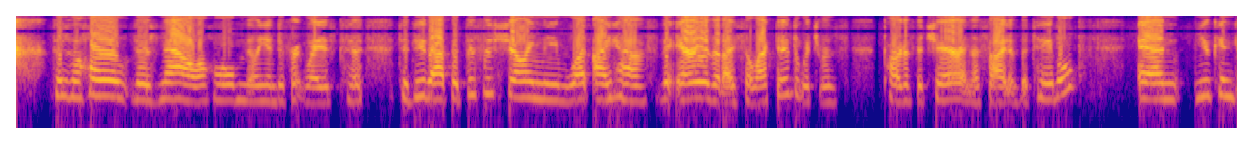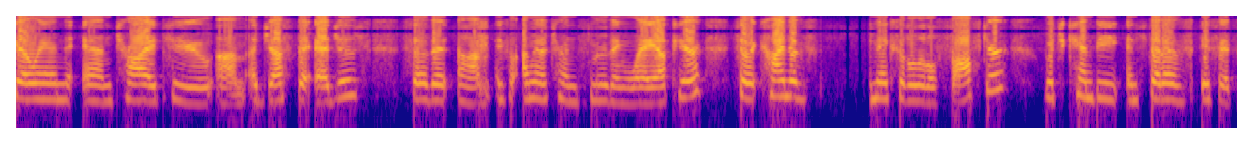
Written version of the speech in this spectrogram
there's a whole there's now a whole million different ways to to do that. But this is showing me what I have the area that I selected, which was part of the chair and the side of the table. And you can go in and try to um, adjust the edges so that um, if I'm going to turn smoothing way up here, so it kind of makes it a little softer which can be, instead of if it's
